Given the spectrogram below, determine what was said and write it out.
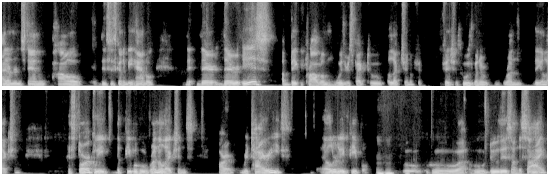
I don't understand how this is going to be handled. There there is a big problem with respect to election officials who's going to run the election. Historically, the people who run elections are retirees elderly people mm-hmm. who who uh, who do this on the side.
